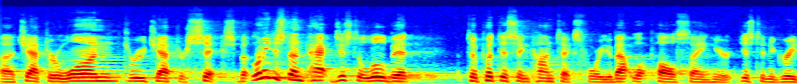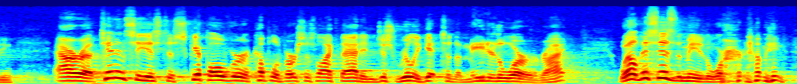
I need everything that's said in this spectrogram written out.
uh, chapter 1 through chapter 6. But let me just unpack just a little bit to put this in context for you about what Paul's saying here, just in the greeting. Our uh, tendency is to skip over a couple of verses like that and just really get to the meat of the word, right? Well, this is the meat of the word. I mean,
